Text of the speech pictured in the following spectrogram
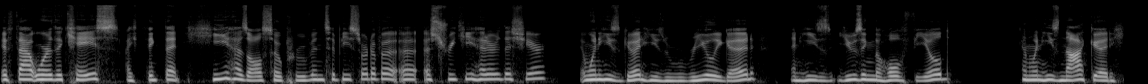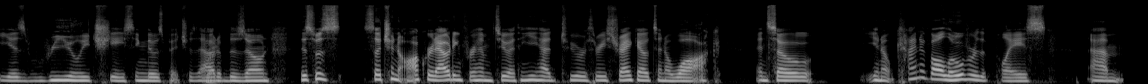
if that were the case. I think that he has also proven to be sort of a, a, a streaky hitter this year, and when he's good, he's really good, and he's using the whole field. And when he's not good, he is really chasing those pitches out Right. of the zone. This was such an awkward outing for him, too. I think he had two or three strikeouts and a walk. And so, you know, kind of all over the place. Um,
